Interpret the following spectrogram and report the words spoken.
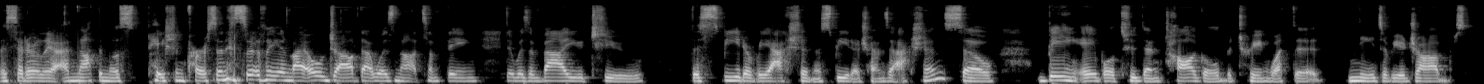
I said earlier, I'm not the most patient person. And certainly in my old job, that was not something, there was a value to the speed of reaction, the speed of transaction. So being able to then toggle between what the needs of your jobs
